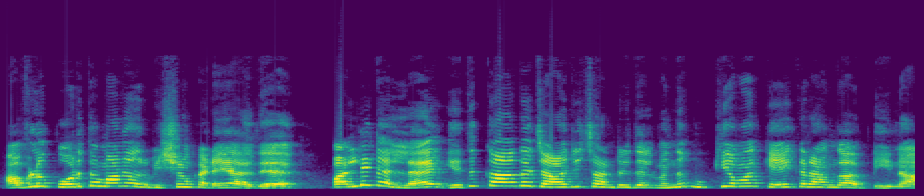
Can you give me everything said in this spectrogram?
அவ்வளவு பொருத்தமான ஒரு விஷயம் கிடையாது. பள்ளிகள்ல எதுக்காக ஜாதி சான்றிதழ் வந்து முக்கியமா கேக்குறாங்க அப்படின்னா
